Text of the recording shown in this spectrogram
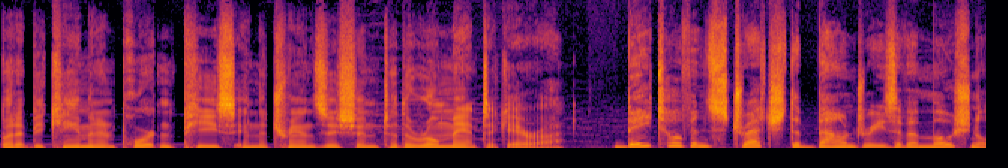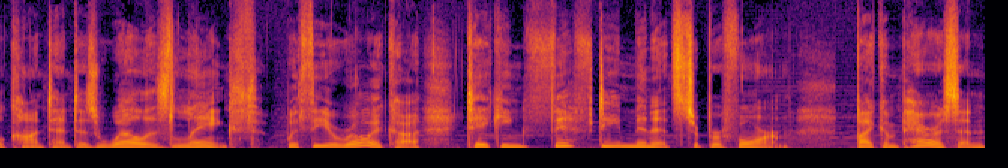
but it became an important piece in the transition to the Romantic era. Beethoven stretched the boundaries of emotional content as well as length, with the Eroica taking 50 minutes to perform. By comparison,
